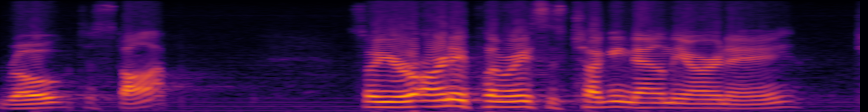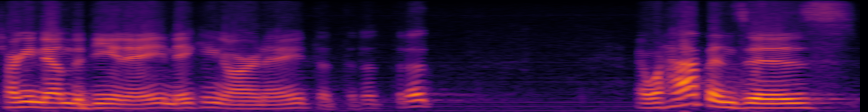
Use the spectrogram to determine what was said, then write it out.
rho to stop. So your RNA polymerase is chugging down the RNA, chugging down the DNA, making RNA. Da, da, da, and what happens is,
